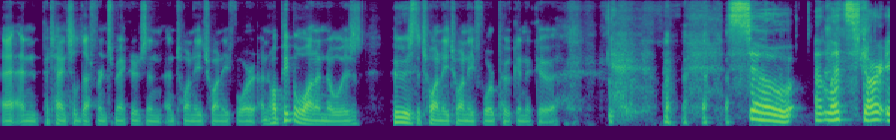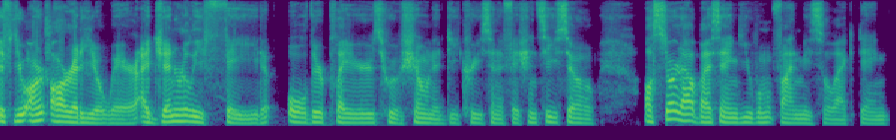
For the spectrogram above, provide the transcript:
and potential difference makers in, in 2024? And what people want to know is who is the 2024 Puka Nacua? so uh, let's start. If you aren't already aware, I generally fade older players who have shown a decrease in efficiency. So I'll start out by saying you won't find me selecting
